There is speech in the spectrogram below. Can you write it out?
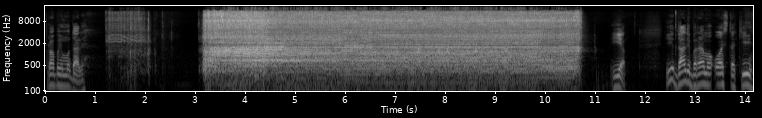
Пробуємо далі. Є. І далі беремо ось такий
